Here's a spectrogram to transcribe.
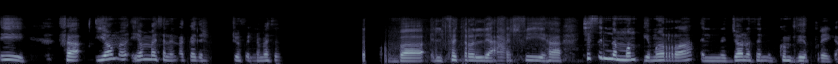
اي فيوم يوم مثلا أقعد أشوف إنه مثلا الفترة اللي عاش فيها تحس انه منطقي مرة إن جوناثان يكون بذي الطريقة.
